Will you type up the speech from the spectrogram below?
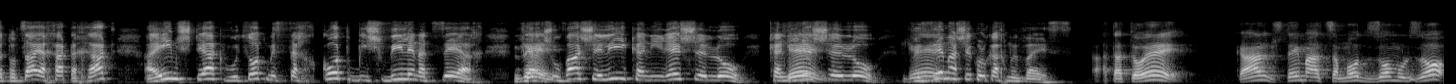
התוצאה היא אחת-אחת, האם שתי הקבוצות משחקות בשביל לנצח? כן. והתשובה שלי היא כנראה שלא, כנראה כן. שלא, כן. וזה מה שכל כך מבאס. אתה טועה, כאן שתי מעצמות זו מול זו,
